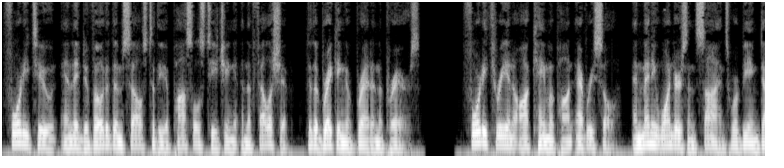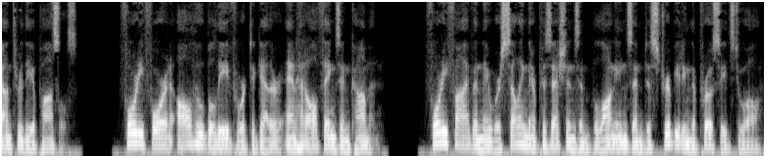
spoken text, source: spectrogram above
42 And they devoted themselves to the apostles' teaching and the fellowship, to the breaking of bread and the prayers. 43 And awe came upon every soul, and many wonders and signs were being done through the apostles. 44 And all who believed were together and had all things in common. 45 And they were selling their possessions and belongings and distributing the proceeds to all,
